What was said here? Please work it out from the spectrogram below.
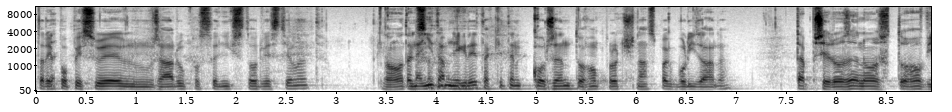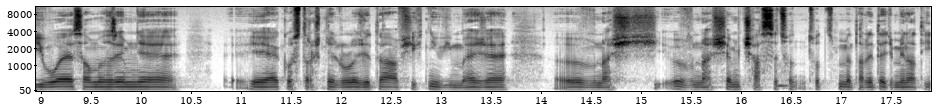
tady popisuje v řádu posledních 100-200 let? No, tak Není tam někdy taky ten kořen toho, proč nás pak bolí záda? Ta přirozenost toho vývoje samozřejmě je jako strašně důležitá a všichni víme, že eh, v, naš, v našem čase, co, co jsme tady teď my na té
